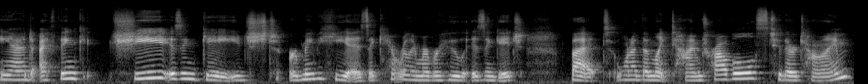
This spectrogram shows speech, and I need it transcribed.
And I think she is engaged, or maybe he is. I can't really remember who is engaged, but one of them like time travels to their time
